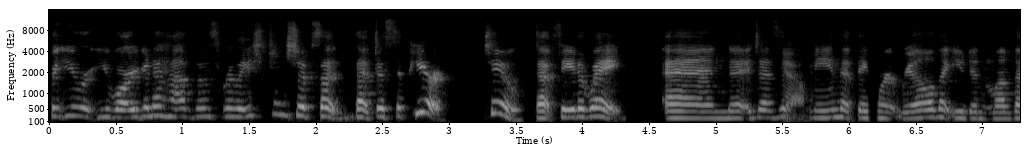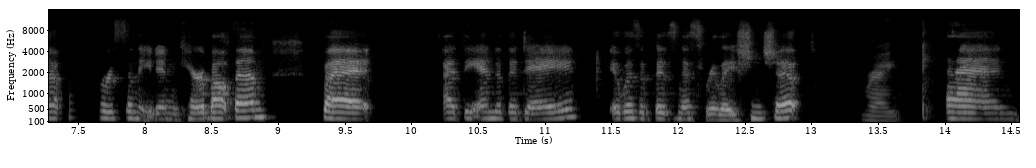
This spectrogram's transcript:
but you're, you are going to have those relationships that, that disappear too, that fade away. And it doesn't yeah. mean that they weren't real, that you didn't love that person, that you didn't care about them. But at the end of the day, it was a business relationship. Right. And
